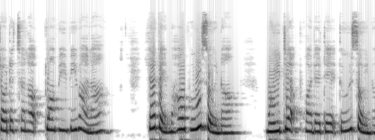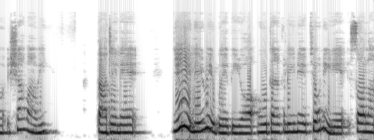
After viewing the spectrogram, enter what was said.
တော်တစ်ချက်လောက်တွားမိပြီးပါလားလက်တယ်မဟုတ်ဘူးဆိုရင်တော့မွေးတက်ဖွာတတ်တဲ့သူဆိုရင်တော့ရှားပါပြီတာတင်လည်းရည်ရည်လေးတွေပွဲပြီးတော့ငိုတန်ကလေးနဲ့ပြောနေတဲ့စောလာ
